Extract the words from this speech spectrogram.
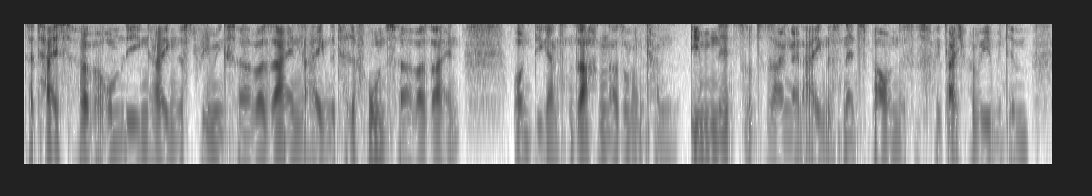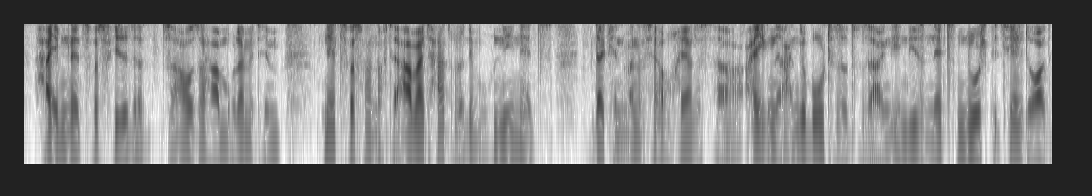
Dateiserver rumliegen, eigene Streaming-Server sein, eigene Telefonserver sein und die ganzen Sachen. Also man kann im Netz sozusagen ein eigenes Netz bauen. Das ist vergleichbar wie mit dem Heimnetz, was viele zu Hause haben oder mit dem Netz, was man auf der Arbeit hat oder dem Uninetz. Da kennt man das ja auch her, dass da eigene Angebote sozusagen in diesen Netzen nur speziell dort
